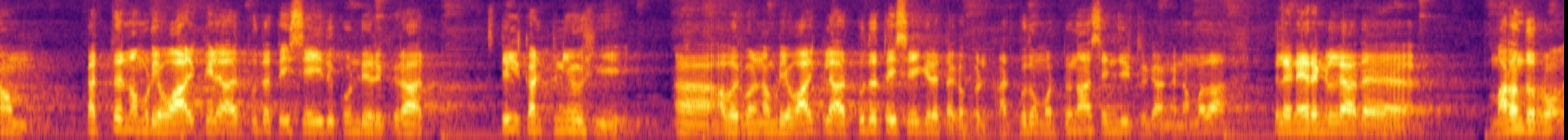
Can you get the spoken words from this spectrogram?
நாம் கர்த்தர் நம்முடைய வாழ்க்கையில் அற்புதத்தை செய்து கொண்டிருக்கிறார். ஸ்டில் கண்டினியூ ஹி அவர் நம்முடைய வாழ்க்கையில் அற்புதத்தை செய்கிற தகப்பன். அற்புதம் மட்டும்தான் செஞ்சிட்டு இருக்காங்க நம்ம தான் சில நேரங்களில் அதை மறந்துடுறோம்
